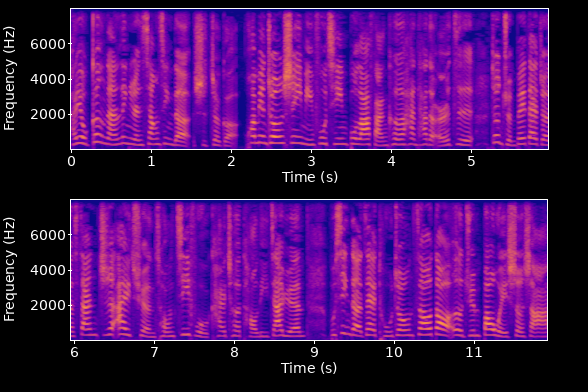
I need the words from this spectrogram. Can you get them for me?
还有更难令人相信的是，这个画面中是一名父亲布拉凡科和他的儿子正准备带着三只爱犬从基辅开车逃离家园，不幸的在途中遭到俄军包围射杀。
